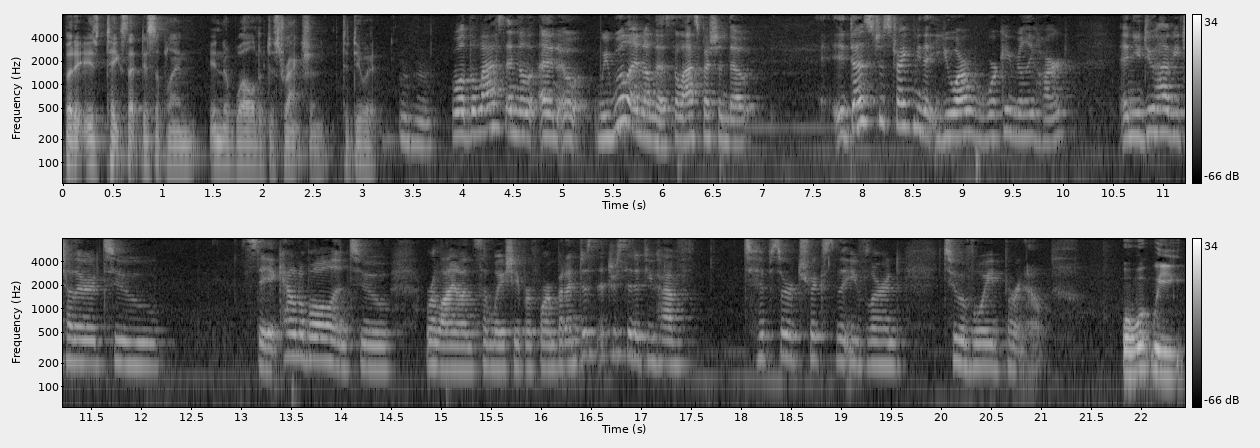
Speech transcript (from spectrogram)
But it is, takes that discipline in the world of distraction to do it. Well, the last and, the, and oh, we will end on this. The last question, though, it does just strike me that you are working really hard, and you do have each other to stay accountable and to rely on some way, shape, or form. But I'm just interested if you have tips or tricks that you've learned to avoid burnout. Well, what we,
